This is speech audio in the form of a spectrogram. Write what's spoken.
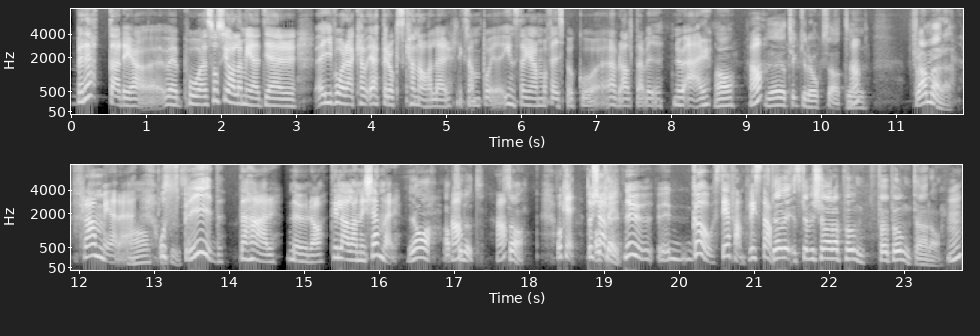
Berätta det eh, på sociala medier, i våra Epirocs kanaler, liksom på Instagram och Facebook och överallt där vi nu är. Ja, Ja. Jag tycker det också. Att, Ja. Fram med det. Fram med det! Ja, och sprid det här nu då till alla ni känner. Ja, absolut. Ja. Så. Okej, då kör Okej. vi. Nu, eh, go Stefan, listan. Ska vi, ska vi köra punkt för punkt här då? Mm.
